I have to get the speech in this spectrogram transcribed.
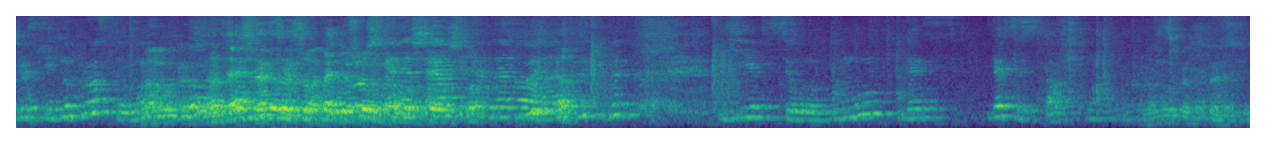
Простіть, ну просимо. Просимо. На 10 велосипедів що Трошки зробити? дешевше, не. Є в цьому, тому десь, десь ось так. На сесії.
